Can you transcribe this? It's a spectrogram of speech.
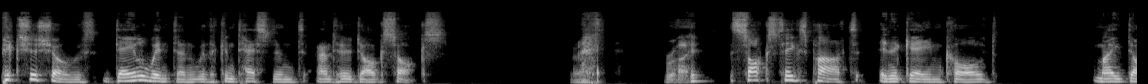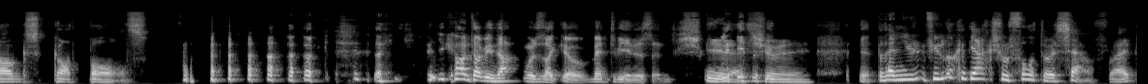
"Picture shows Dale Winton with a contestant and her dog Socks." Right. Right. Socks takes part in a game called "My Dog's Got Balls." you can't tell me that was like you know, meant to be innocent. Yeah, sure. Yeah. But then you, if you look at the actual photo itself, right?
